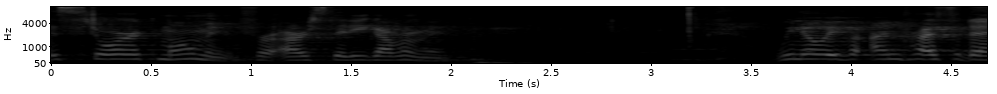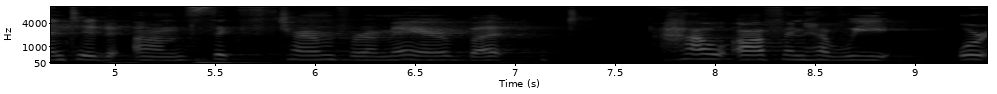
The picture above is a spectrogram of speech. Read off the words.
historic moment for our city government. We know we have an unprecedented um, sixth term for a mayor, but how often have we, or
